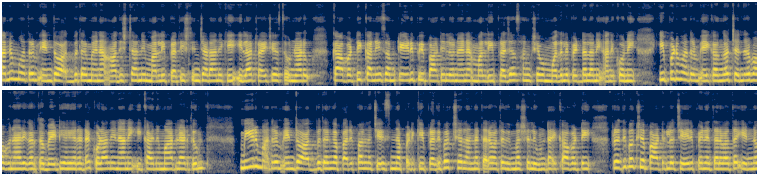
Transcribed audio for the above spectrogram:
తను మాత్రం ఎంతో అద్భుతమైన అధిష్టాన్ని మళ్ళీ ప్రతిష్ఠించడానికి ఇలా ట్రై చేస్తూ ఉన్నాడు. కాబట్టి కనీసం టీడీపీ పార్టీలోనైనా మళ్ళీ ప్రజా సంక్షేమం మొదలు పెట్టాలని అనుకొని ఇప్పుడు మాత్రం ఏకంగా చంద్రబాబు నాయుడు గారితో భేటీ అయ్యారట కొడాలి నాని. ఇక ఆయన మాట్లాడుతూ మీరు మాత్రం ఎంతో అద్భుతంగా పరిపాలన చేసినప్పటికీ ప్రతిపక్షాలు అన్న తర్వాత విమర్శలు ఉంటాయి కాబట్టి ప్రతిపక్ష పార్టీలో చేరిపోయిన తర్వాత ఎన్నో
